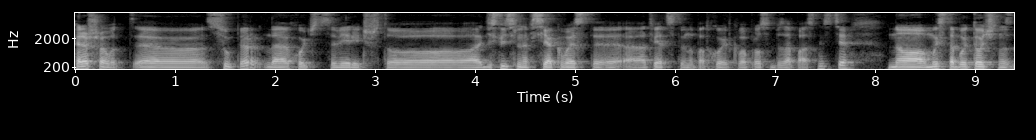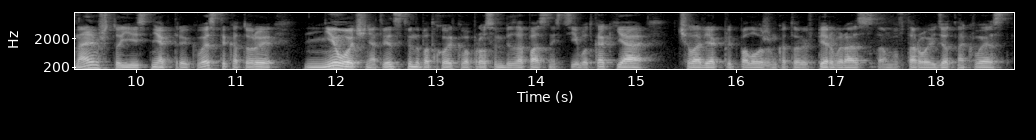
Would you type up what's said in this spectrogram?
Хорошо, вот э, супер, да, хочется верить, что действительно все квесты ответственно подходят к вопросу безопасности, но мы с тобой точно знаем, что есть некоторые квесты, которые не очень ответственно подходят к вопросам безопасности. И вот как я, человек, предположим, который в первый раз, там, во второй идет на квест,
